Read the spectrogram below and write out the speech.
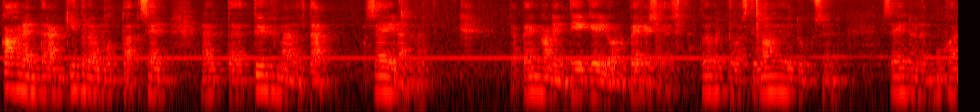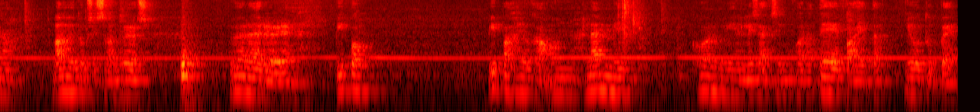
kahden terän kiintolevyä, mutta sen näyttää tyhmältä seinällä. Ja Bengalin tiikeri on perseestä. Toivottavasti lahjoituksen seinälle mukana. Lahjoituksessa on myös pyöräilijöiden pipo, pipa, joka on lämmin korvien lisäksi mukana T-paita YouTube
